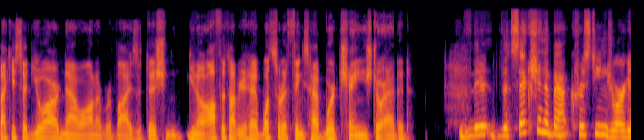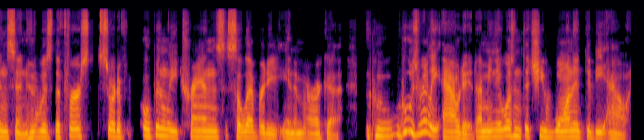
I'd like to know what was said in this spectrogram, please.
Like you said, you are now on a revised edition. You know, off the top of your head, what sort of things have were changed or added? The, the section about Christine Jorgensen, who was the first sort of openly trans celebrity in America, who who was really outed. I mean, it wasn't that she wanted to be out,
